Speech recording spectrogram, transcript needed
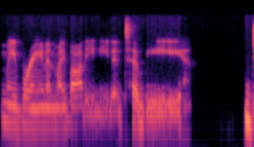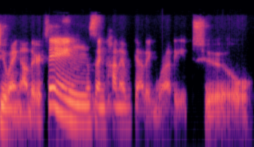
my brain and my body needed to be doing other things and kind of getting ready to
